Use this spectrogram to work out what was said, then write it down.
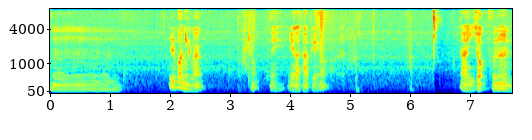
음... 1번인가요? 그렇죠? 네, 얘가 답이에요. 자, 이 적분은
